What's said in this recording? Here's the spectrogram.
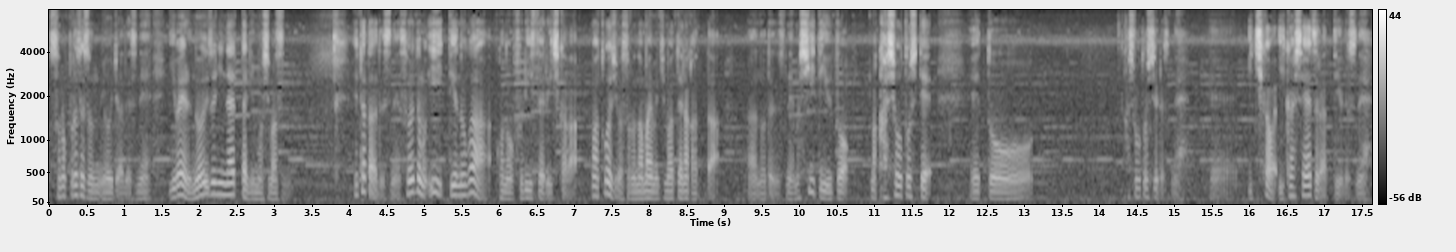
そのプロセスにおいてはですねいわゆるノイズになったりもします。ただですねそれでもいいっていうのがこのフリースタイル市川、まあ、当時はその名前も決まってなかったのでですね、まあ、強いて言うと、まあ、歌唱としてえっ、と歌唱としてですね、えー、市川生かしたやつらっていうですね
